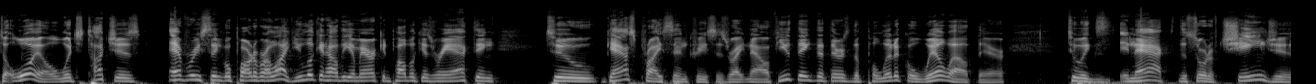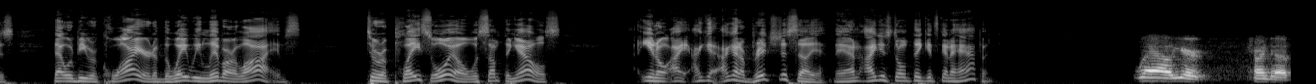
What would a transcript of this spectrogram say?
to oil, which touches every single part of our life? You look at how the American public is reacting to gas price increases right now. If you think that there's the political will out there to ex- enact the sort of changes that would be required of the way we live our lives to replace oil with something else, you know, I, I got I got a bridge to sell you, man. I just don't think it's going to happen. Well, you're trying to.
